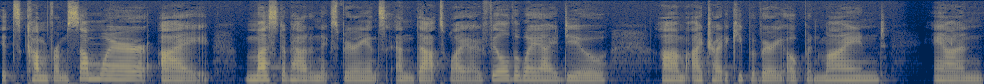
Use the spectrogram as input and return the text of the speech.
it's come from somewhere. I must have had an experience, and that's why I feel the way I do. Um, I try to keep a very open mind and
